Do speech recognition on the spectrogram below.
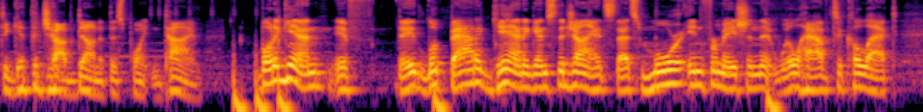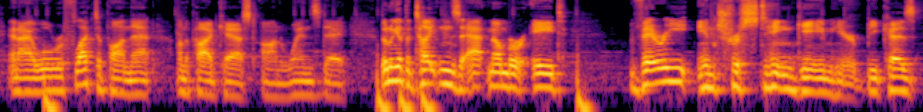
to get the job done at this point in time. But again, if they look bad again against the Giants. That's more information that we'll have to collect, and I will reflect upon that on the podcast on Wednesday. Then we get the Titans at number eight. Very interesting game here because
